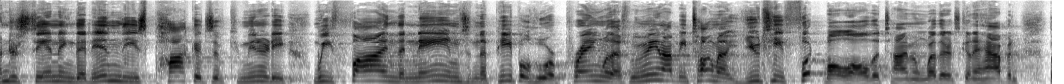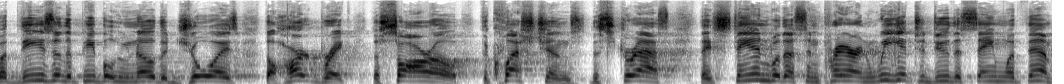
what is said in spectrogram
Understanding that in these pockets of community, we find the names and the people who are praying with us. We may not be talking about UT football all the time and whether it's going to happen, but these are the people who know the joys, the heartbreak, the sorrow, the questions, the stress. They stand with us in prayer, and we get to do the same with them.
